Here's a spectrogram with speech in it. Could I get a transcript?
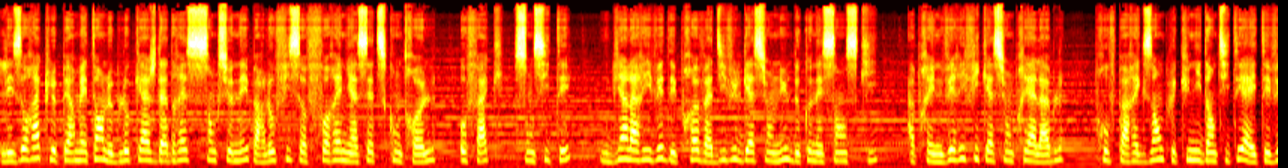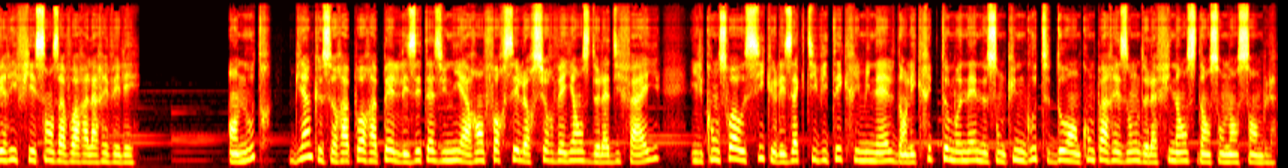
Les oracles permettant le blocage d'adresses sanctionnées par l'Office of Foreign Assets Control, OFAC, sont cités, ou bien l'arrivée des preuves à divulgation nulle de connaissances qui, après une vérification préalable, prouvent par exemple qu'une identité a été vérifiée sans avoir à la révéler. En outre, bien que ce rapport appelle les États-Unis à renforcer leur surveillance de la DeFi, il conçoit aussi que les activités criminelles dans les crypto-monnaies ne sont qu'une goutte d'eau en comparaison de la finance dans son ensemble.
